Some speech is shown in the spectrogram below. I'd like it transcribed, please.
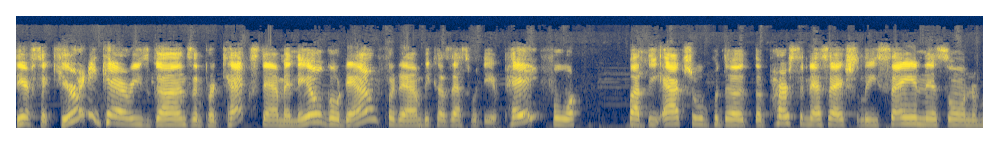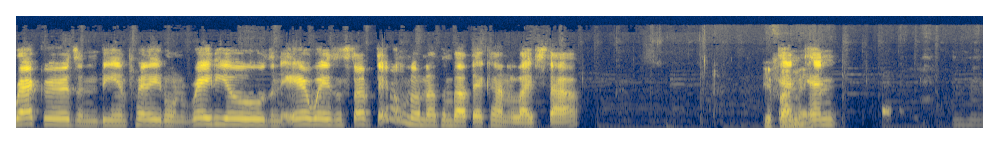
their security carries guns and protects them, and they'll go down for them because that's what they're paid for. But the actual the the person that's actually saying this on the records and being played on the radios and the airways and stuff, they don't know nothing about that kind of lifestyle. If I and may, and mm-hmm.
